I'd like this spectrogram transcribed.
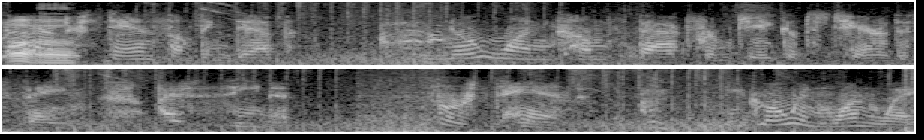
Gotta Uh-oh. understand something, Dep. No one comes back from Jacob's chair the same. I've seen it. Firsthand. You go in one way,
